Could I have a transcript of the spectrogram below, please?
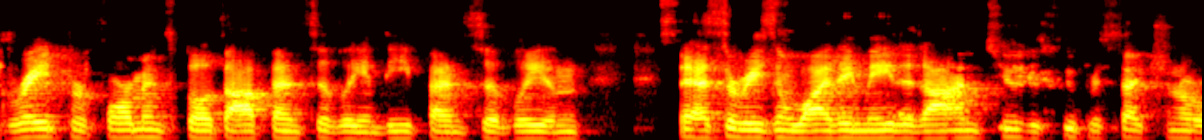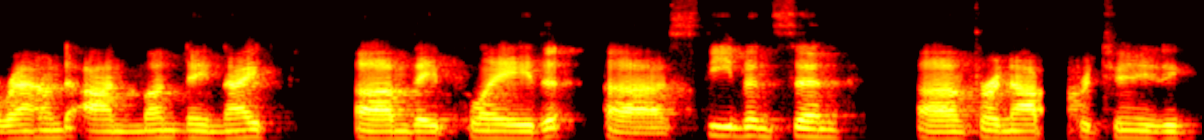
great performance both offensively and defensively, and that's the reason why they made it on to the super sectional round on Monday night. Um, they played uh, Stevenson um, for an opportunity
